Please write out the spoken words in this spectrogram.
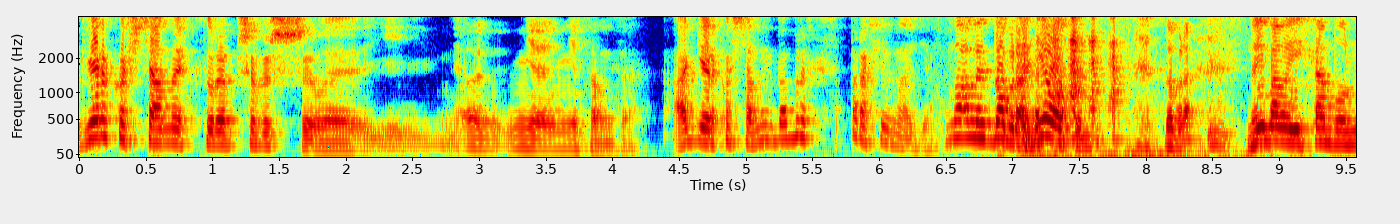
gier kościanych, które przewyższyły i nie. E, Nie, nie sądzę. A gier kościanych dobrych spara się znajdzie. No ale dobra, nie o tym. Dobra, no i mamy Istanbul...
